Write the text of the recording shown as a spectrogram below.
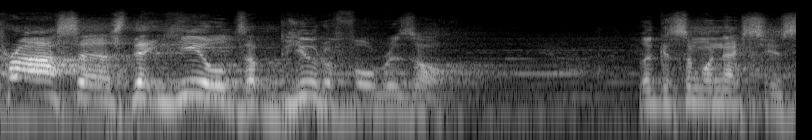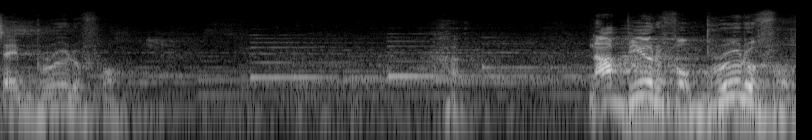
process that yields a beautiful result. Look at someone next to you and say, brutal. Not beautiful, brutal.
